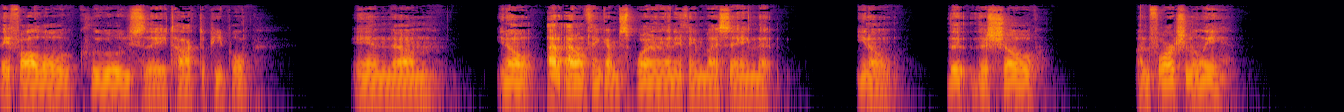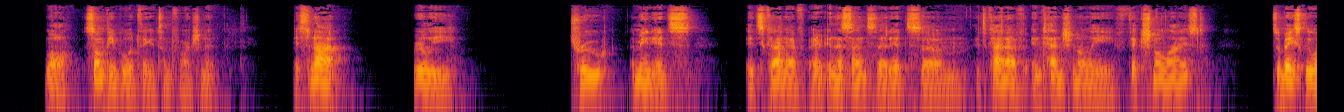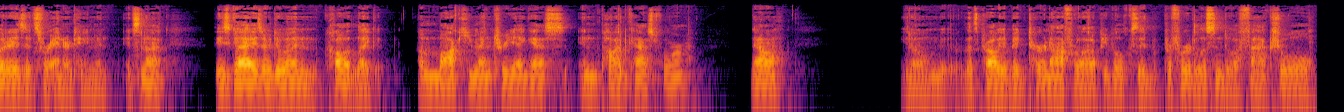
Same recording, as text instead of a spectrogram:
They follow clues. They talk to people, and um, you know I, I don't think I'm spoiling anything by saying that you know the the show, unfortunately, well, some people would think it's unfortunate. It's not really true. I mean, it's it's kind of in the sense that it's um, it's kind of intentionally fictionalized. So basically, what it is, it's for entertainment. It's not. These guys are doing call it like a mockumentary, I guess, in podcast form. Now, you know, that's probably a big turnoff for a lot of people because they'd prefer to listen to a factual,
